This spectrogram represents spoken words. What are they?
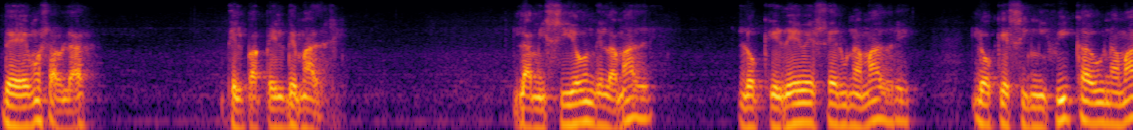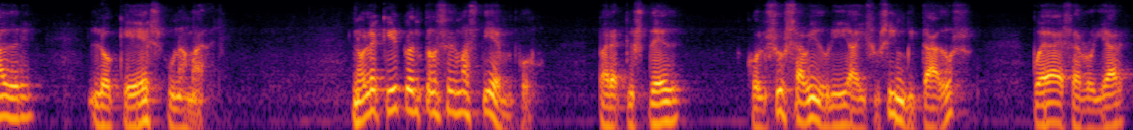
debemos hablar del papel de madre, la misión de la madre lo que debe ser una madre, lo que significa una madre, lo que es una madre. No le quito entonces más tiempo para que usted, con su sabiduría y sus invitados, pueda desarrollar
